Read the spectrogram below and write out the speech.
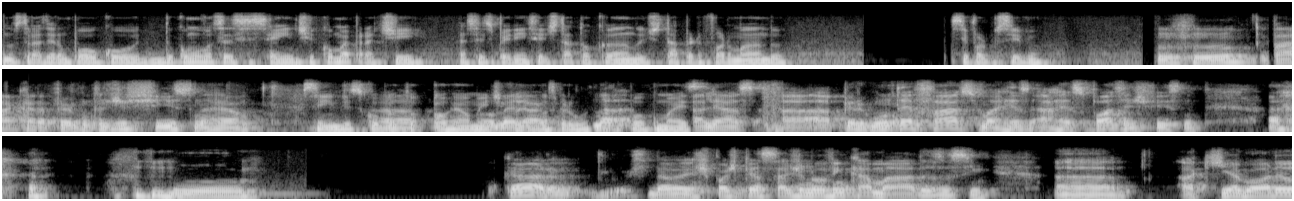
nos trazer um pouco do como você se sente, como é para ti essa experiência de estar tá tocando, de estar tá performando, se for possível. Uhum. Ah, cara, pergunta difícil, na real. Sim, desculpa, uh, eu tô realmente melhor, fazendo umas perguntas não, um pouco mais. Aliás, a, a, pergunta é fácil, mas a resposta é difícil, né? o... Cara, a gente pode pensar de novo em camadas, assim. Uh, aqui agora eu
